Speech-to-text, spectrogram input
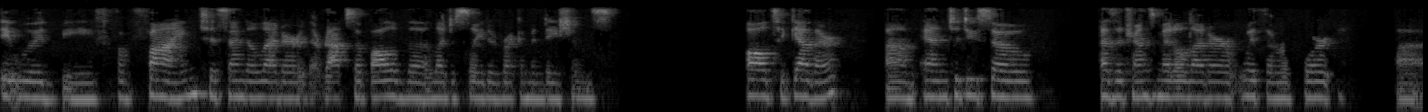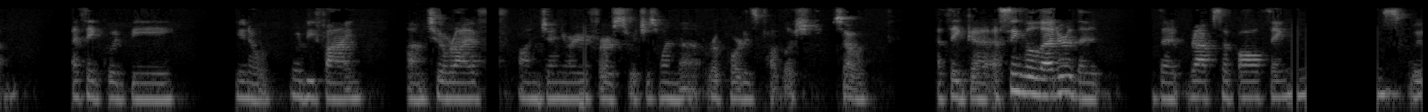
it would be fine to send a letter that wraps up all of the legislative recommendations all together um, and to do so as a transmittal letter with a report um, I think would be, you know, would be fine um, to arrive on January 1st, which is when the report is published. So I think a, a single letter that that wraps up all things would,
